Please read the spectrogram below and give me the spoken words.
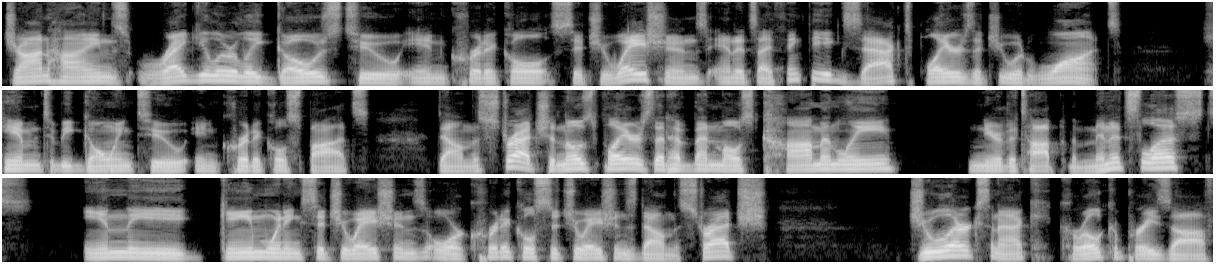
John Hynes regularly goes to in critical situations. And it's, I think, the exact players that you would want him to be going to in critical spots down the stretch. And those players that have been most commonly near the top of the minutes list in the game winning situations or critical situations down the stretch. Joel Eriksson Ek, Kirill Kaprizov,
